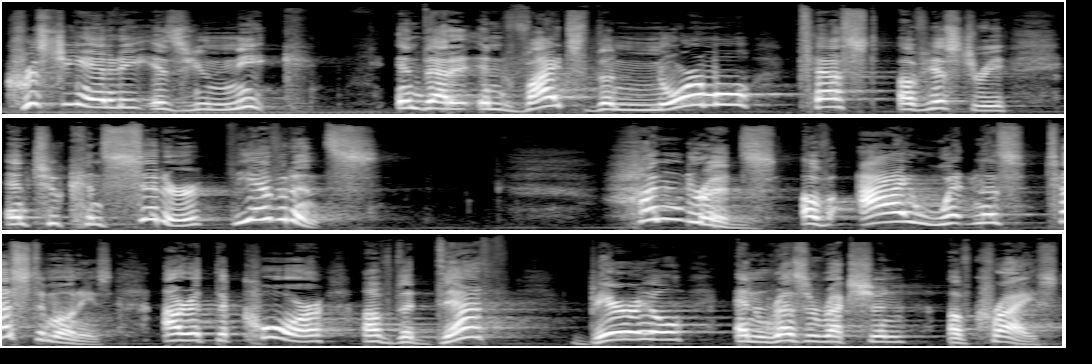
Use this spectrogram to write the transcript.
Christianity is unique in that it invites the normal test of history and to consider the evidence. Hundreds of eyewitness testimonies are at the core of the death, burial, and resurrection of Christ.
